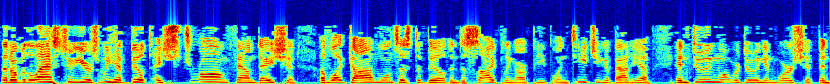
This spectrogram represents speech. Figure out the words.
that over the last two years we have built a strong foundation of what God wants us to build in discipling our people and teaching about Him and doing what we're doing in worship and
